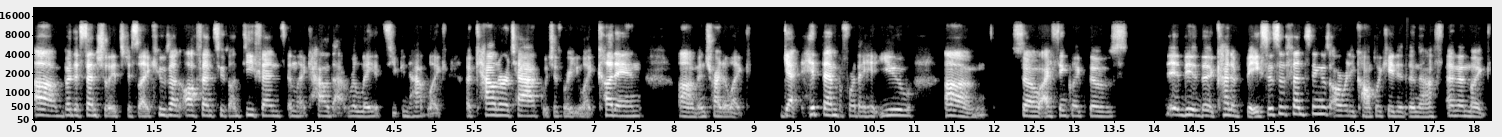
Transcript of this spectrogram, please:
um, but essentially it's just like who's on offense who's on defense and like how that relates you can have like a counter attack which is where you like cut in um, and try to like get hit them before they hit you. Um, so i think like those the, the kind of basis of fencing is already complicated enough. And then like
